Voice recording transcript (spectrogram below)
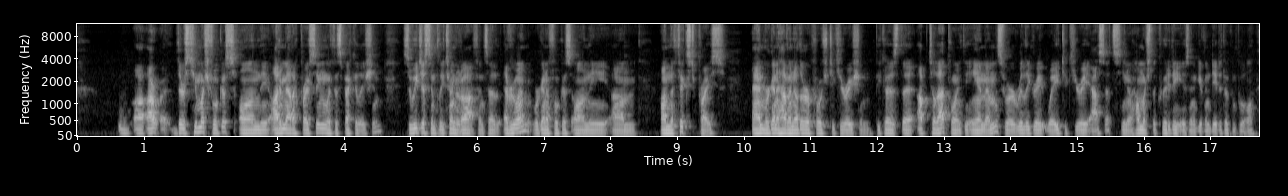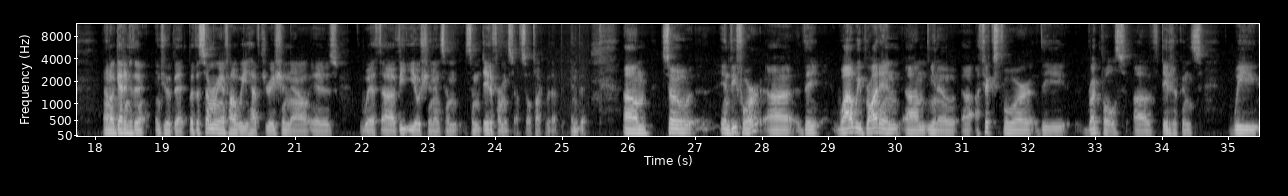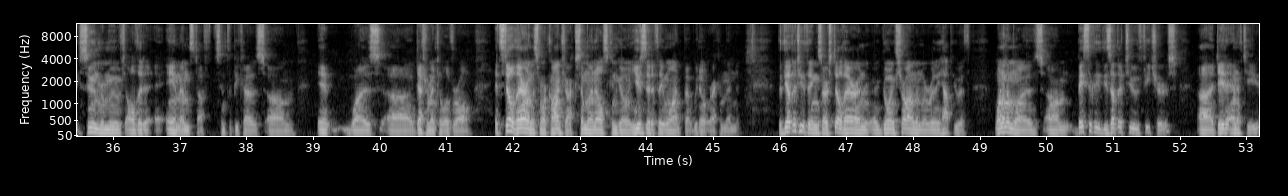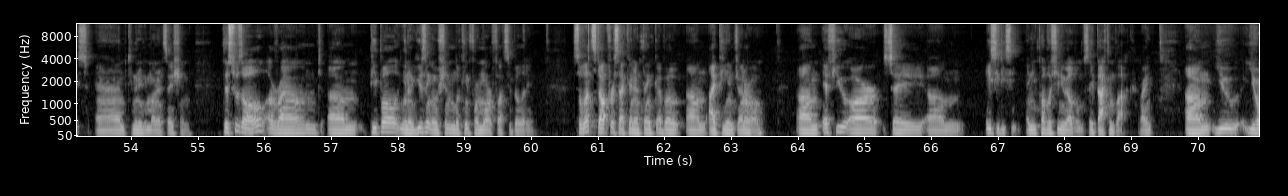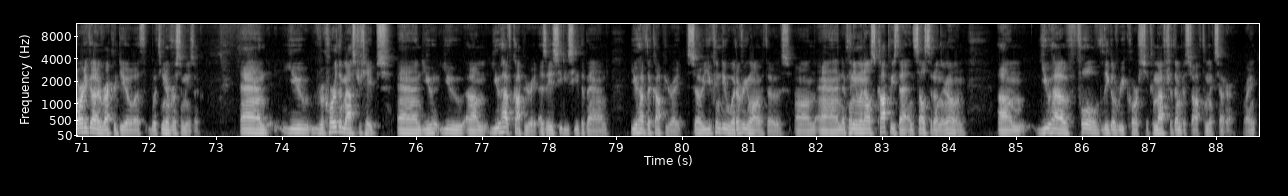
uh, our, there's too much focus on the automatic pricing with the speculation. So we just simply turned it off and said, everyone, we're going to focus on the um, on the fixed price, and we're going to have another approach to curation because the up till that point, the AMMs were a really great way to curate assets. You know how much liquidity is in a given data token pool, and I'll get into the into a bit. But the summary of how we have curation now is with uh, veOCEAN and some some data farming stuff. So I'll talk about that in a bit. Um, so in V4, uh, the while we brought in, um, you know, uh, a fix for the rug pulls of data tokens, we soon removed all the AMM stuff simply because um, it was uh, detrimental overall. It's still there on the smart contract. Someone else can go and use it if they want, but we don't recommend it. But the other two things are still there and going strong, and we're really happy with. One of them was um, basically these other two features, uh, data NFTs and community monetization this was all around um, people, you know, using Ocean, looking for more flexibility. So let's stop for a second and think about um, IP in general. Um, if you are, say, um, AC/DC and you publish a new album, say Back in Black, right? Um, you you've already got a record deal with with Universal Music, and you record the master tapes, and you you um, you have copyright as AC/DC the band. You have the copyright, so you can do whatever you want with those. and if anyone else copies that and sells it on their own, um, you have full legal recourse to come after them to stop them, etc. Right,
